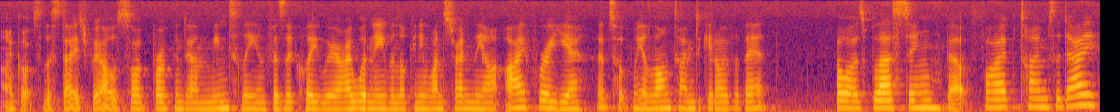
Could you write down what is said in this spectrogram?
I got to the stage where I was so broken down mentally and physically where I wouldn't even look anyone straight in the eye for a year. It took me a long time to get over that. I was blasting about five times a day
